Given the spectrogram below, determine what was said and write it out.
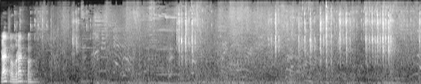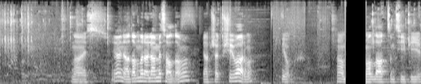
Bırakma bırakma. Nice. Yani adamlar alamet aldı ama yapacak bir şey var mı? Yok. Vallahi attım TP'yi.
